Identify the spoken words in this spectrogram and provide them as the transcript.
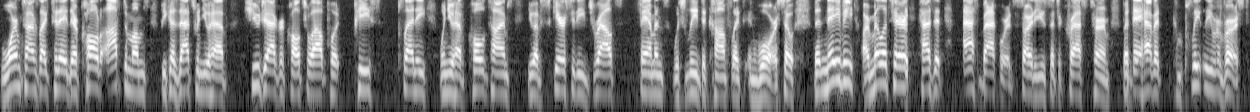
warm times like today, they're called optimums because that's when you have huge agricultural output, peace, plenty. When you have cold times, you have scarcity, droughts, famines, which lead to conflict and war. So the Navy, our military, has it ass backwards. Sorry to use such a crass term, but they have it completely reversed.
